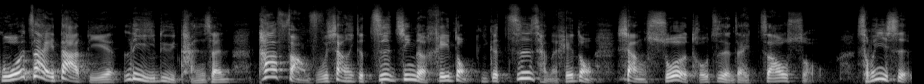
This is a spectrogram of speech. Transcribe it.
国债大跌，利率弹升，它仿佛像一个资金的黑洞，一个资产的黑洞，向所有投资人在招手。什么意思？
